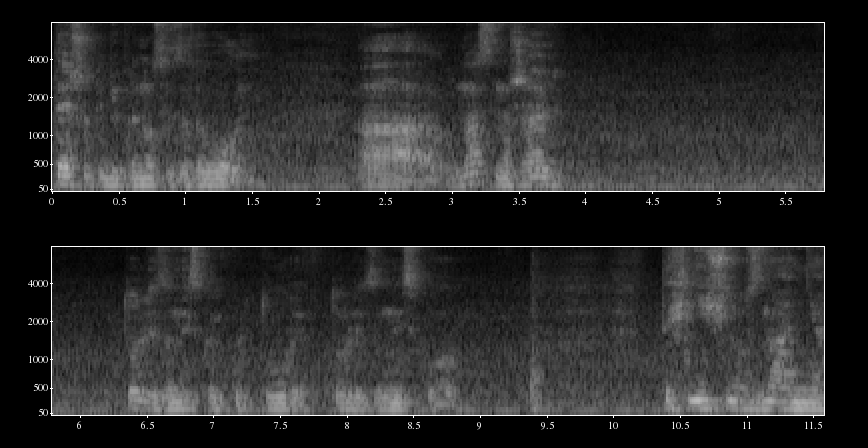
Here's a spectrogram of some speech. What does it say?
те, що тобі приносить задоволення. А в нас, на жаль, то лі за низької культури, то лі за низького технічного знання,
